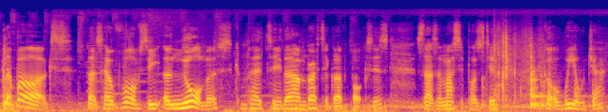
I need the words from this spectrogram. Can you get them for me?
glove box. That's helpful. Obviously, enormous compared to the Lambretta glove boxes. So that's a massive positive. We've got a wheel jack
